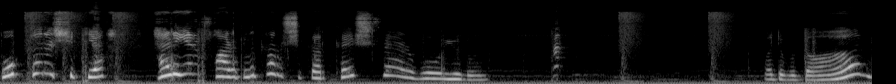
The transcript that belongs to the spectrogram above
Çok karışık ya. Her yer farklı karışık arkadaşlar bu oyunun. Hadi buradan.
